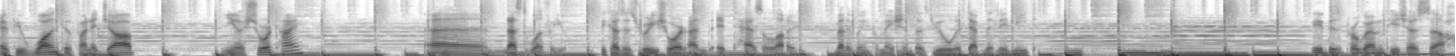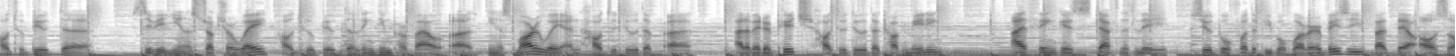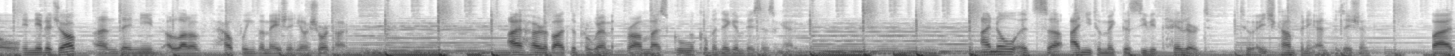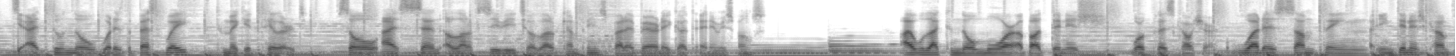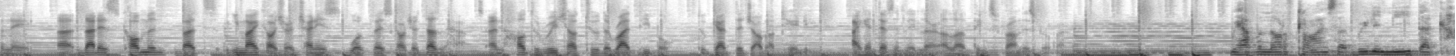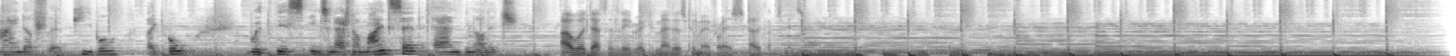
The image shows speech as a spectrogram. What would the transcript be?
if you want to find a job in a short time, uh, that's the one for you because it's really short and it has a lot of valuable information that you will definitely need. This program teaches uh, how to build the CV in a structured way, how to build the LinkedIn profile uh, in a smarter way, and how to do the uh, elevator pitch, how to do the coffee meeting. I think it's definitely suitable for the people who are very busy, but they are also they need a job and they need a lot of helpful information in a short time. I heard about the program from my school, Copenhagen Business Academy. I know it's uh, I need to make the CV tailored to each company and position, but I don't know what is the best way to make it tailored. So I sent a lot of CV to a lot of companies, but I barely got any response. I would like to know more about Danish workplace culture. What is something in Danish company uh, that is common, but in my culture, Chinese workplace culture doesn't have, and how to reach out to the right people to get the job opportunity. I can definitely learn a lot of things from this program. We have a lot of clients that really need that kind of uh, people like Bo with this international mindset and knowledge. I would definitely recommend this to my friends at Gunsmith.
